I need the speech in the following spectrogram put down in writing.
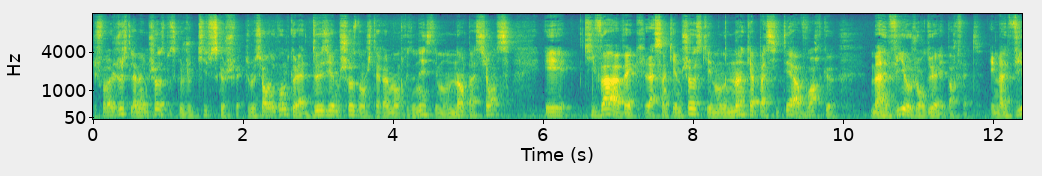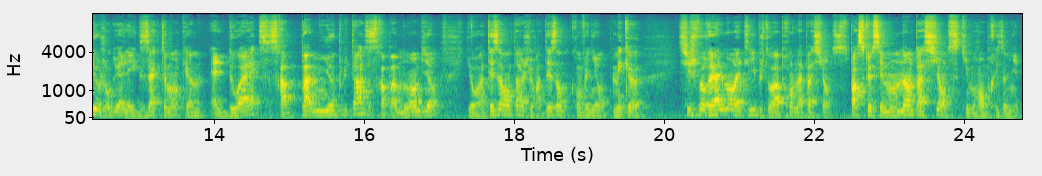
Je ferais juste la même chose parce que je kiffe ce que je fais. Je me suis rendu compte que la deuxième chose dont j'étais réellement prisonnier, c'était mon impatience et qui va avec la cinquième chose, qui est mon incapacité à voir que ma vie aujourd'hui, elle est parfaite. Et ma vie aujourd'hui, elle est exactement comme elle doit être. Ce sera pas mieux plus tard, ce sera pas moins bien il y aura des avantages, il y aura des inconvénients, mais que si je veux réellement être libre, je dois apprendre la patience. Parce que c'est mon impatience qui me rend prisonnier.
